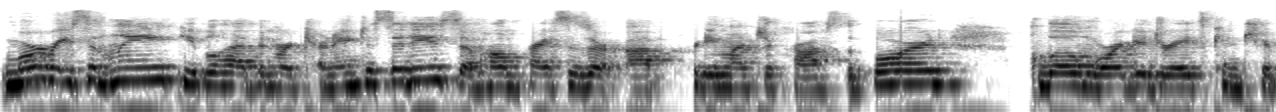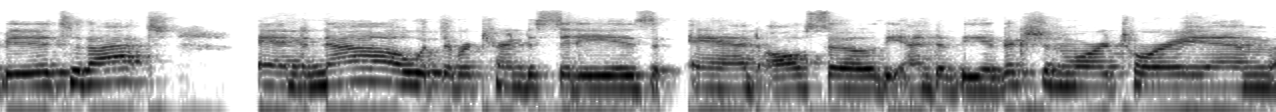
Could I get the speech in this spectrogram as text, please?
More recently, people have been returning to cities, so home prices are up pretty much across the board. Low mortgage rates contributed to that. And now, with the return to cities and also the end of the eviction moratorium,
